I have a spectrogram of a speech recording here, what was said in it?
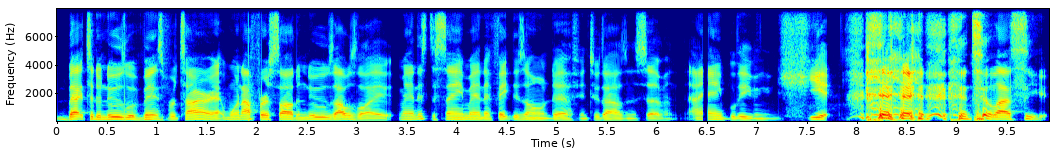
back to the news with Vince retiring. When I first saw the news, I was like, "Man, this the same man that faked his own death in 2007." I ain't believing shit until I see it.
